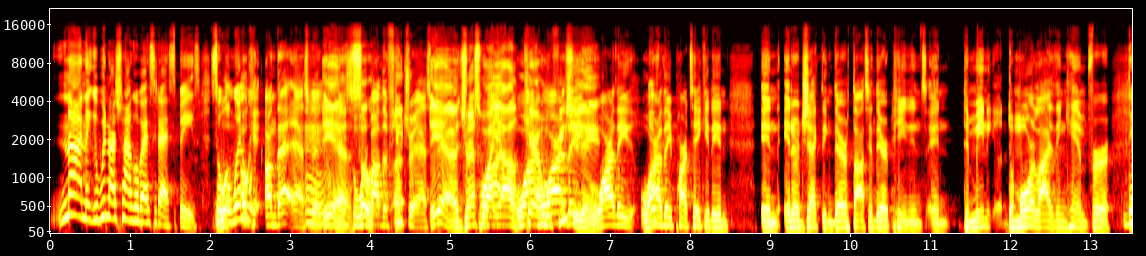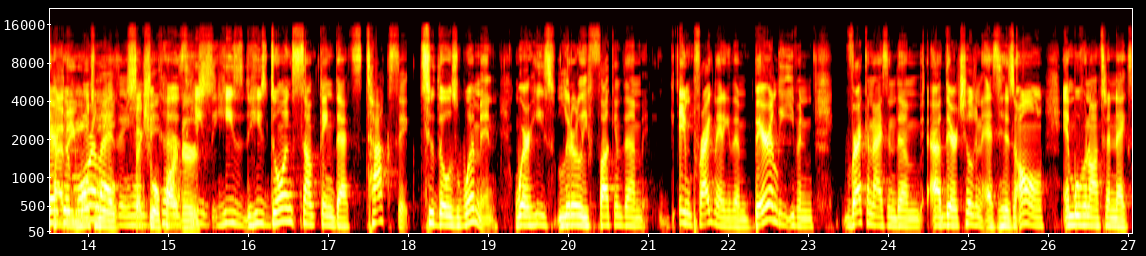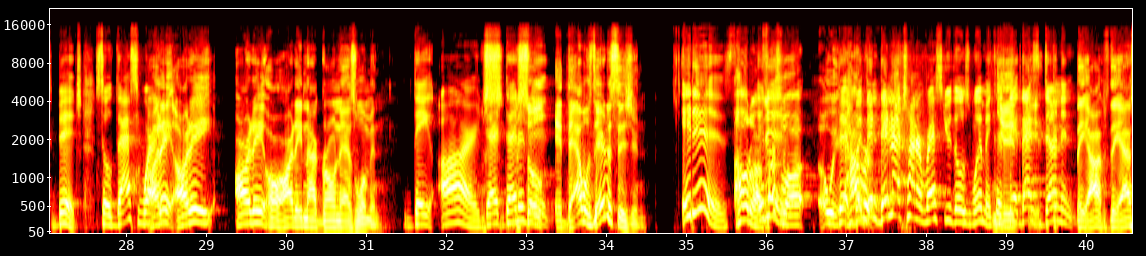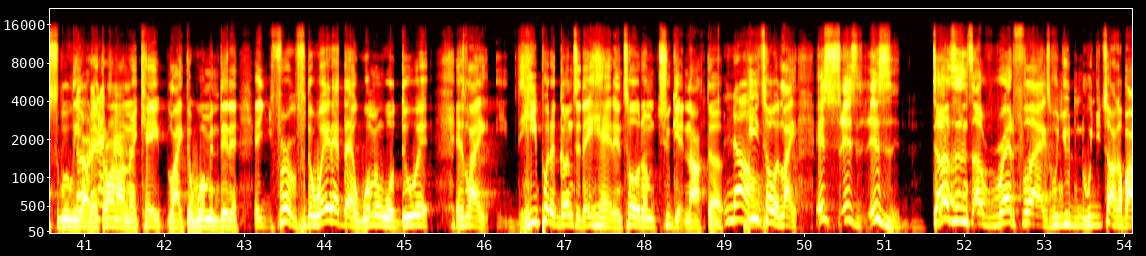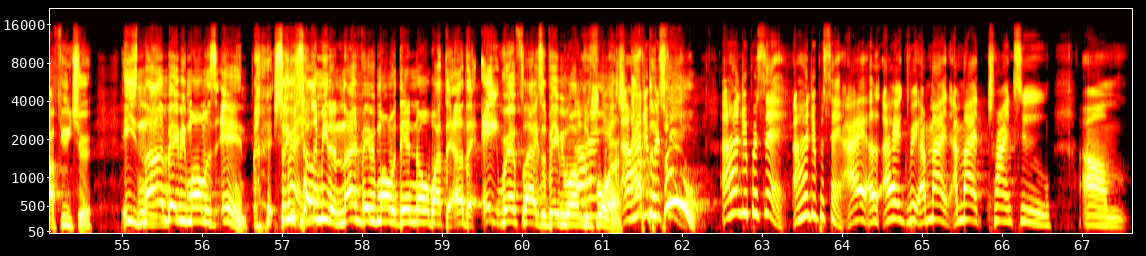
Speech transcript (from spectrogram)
Nah, nigga, we're not trying to go back to that space. So Well, when okay, on that aspect. Yeah, Okay, so, so, what about the future uh, aspect? yeah, address why y'all care who why future are they, they. Why are they? Why are they partaking in in interjecting their thoughts and their opinions and demeaning, demoralizing him for they're having demoralizing multiple him sexual partners? He's, he's he's doing something that's toxic to those women, where he's literally fucking them, impregnating them, barely even recognizing them, uh, their children as his own, and moving on to the next bitch. So that's where Are they? Are they? Are they? Or are they not grown ass women? they are. That that so isn't. if that was their decision. It is. Hold on. It First is. of all, oh, wait, but then they're not trying to rescue those women because Yeah, that's yeah. done in. They they absolutely No, are. they're They're throwing on a cape like the woman didn't. It, for, for the way that that woman will do it, it's like he put a gun to their head and told them to get knocked up. No. he told like it's it's it's dozens of red flags when you when you talk about future. He's nine baby mamas in. So you Mm. Right. telling me the ninth baby mama didn't know about the other eight red flags of baby mama before? A hundred After percent. two. A hundred percent. A hundred percent. I uh, I agree. I'm not I'm not trying to um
